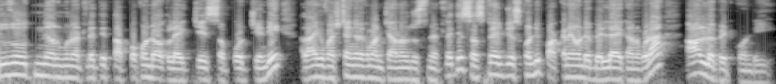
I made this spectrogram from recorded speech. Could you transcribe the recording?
యూజ్ అవుతుంది అనుకున్నట్లయితే తప్పకుండా ఒక లైక్ చేసి సపోర్ట్ చేయండి. అలాగే ఫస్ట్ టైం కనుక మన ఛానల్ చూస్తున్నట్లయితే సబ్స్క్రైబ్ చేసుకోండి. పక్కనే ఉండే బెల్ ఐకాన్ కూడా ఆన్లో పెట్టుకోండి.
